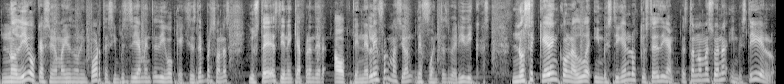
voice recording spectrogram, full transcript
No digo que al señor Mayos no le importe, simple y sencillamente digo que existen personas y ustedes tienen que aprender a obtener la información de fuentes verídicas. No se queden con la duda, investiguen lo que ustedes digan. Esto no me suena, investiguenlo.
